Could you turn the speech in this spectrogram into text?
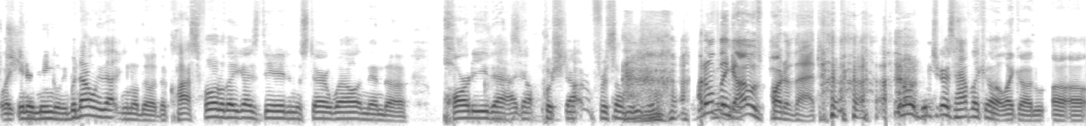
like intermingling. But not only that you know the the class photo that you guys did in the stairwell and then the party that i got pushed out for some reason I don't think I was part of that. know, didn't you guys have like a like a, a, a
